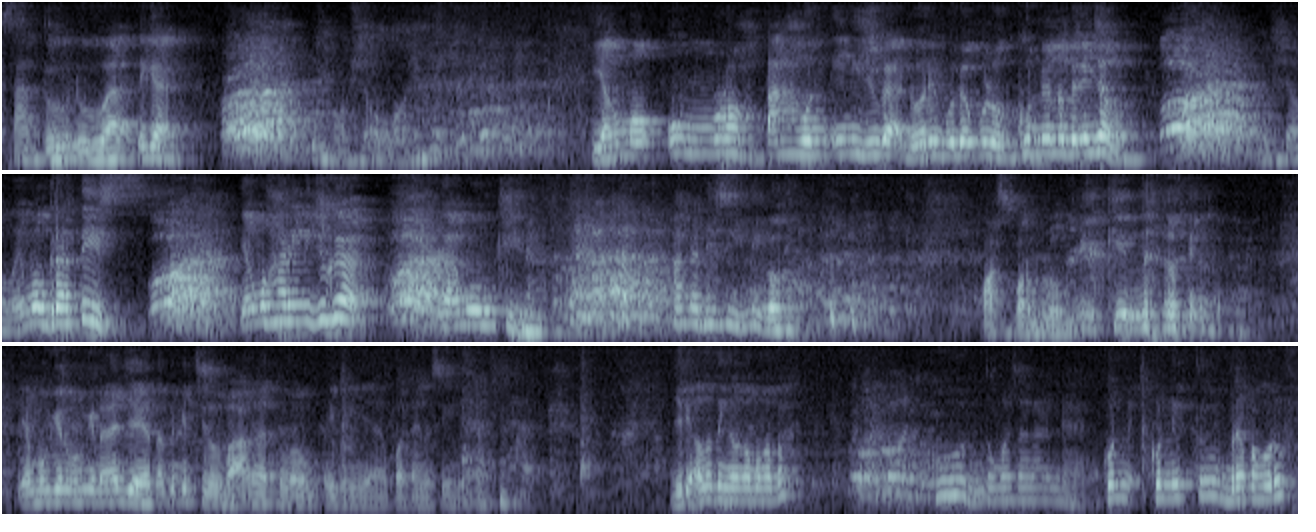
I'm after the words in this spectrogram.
Satu, dua, tiga. Masya Allah yang mau umroh tahun ini juga 2020 kuning lebih kencang Masya Allah yang mau gratis yang mau hari ini juga nggak mungkin anda di sini kok paspor belum bikin ya mungkin mungkin aja ya tapi kecil banget tuh ininya potensinya jadi Allah tinggal ngomong apa kun untuk masalah anda kun kun itu berapa huruf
